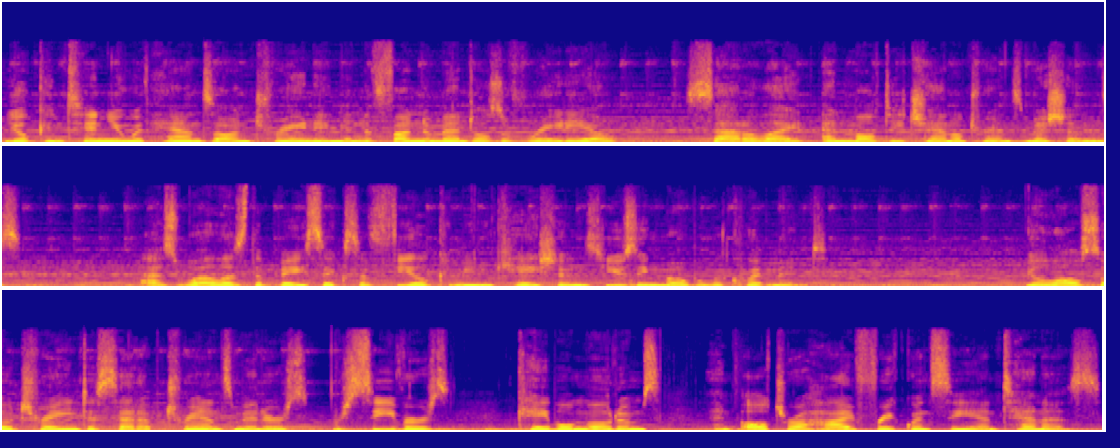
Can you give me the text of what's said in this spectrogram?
You'll continue with hands-on training in the fundamentals of radio, satellite, and multi-channel transmissions, as well as the basics of field communications using mobile equipment. You'll also train to set up transmitters, receivers, cable modems, and ultra-high frequency antennas.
